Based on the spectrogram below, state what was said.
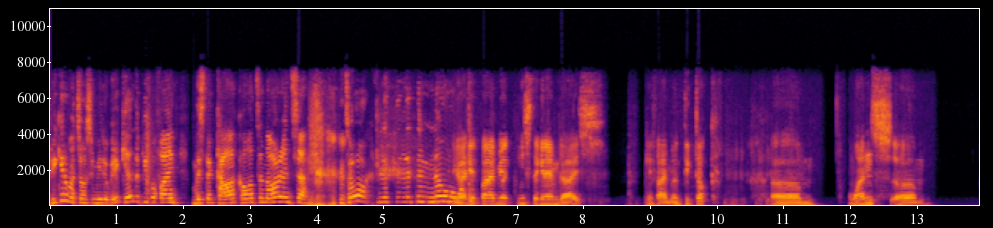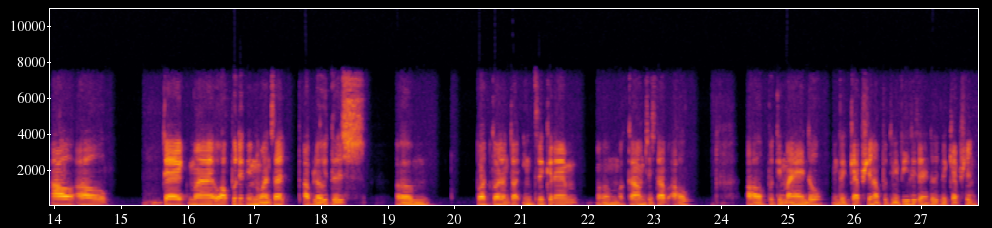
Speaking about social media, where can the people find Mr. Carl Carlton Orange? Talk. Let, let them know. You can find me on Instagram, guys. You can find me on TikTok. Um, once um, I'll I'll tag my or I'll put it in once I upload this um podcast onto Instagram um accounts and stuff. I'll I'll put in my handle in the caption. I'll put in Vili's handle in the caption.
